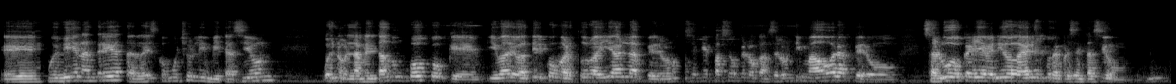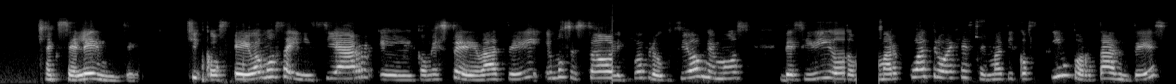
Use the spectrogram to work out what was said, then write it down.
Eh, muy bien, Andrea. Te agradezco mucho la invitación. Bueno, lamentando un poco que iba a debatir con Arturo Ayala, pero no sé qué pasó, que lo canceló a última hora, pero saludo que haya venido a él en su representación. Excelente. Chicos, eh, vamos a iniciar eh, con este debate. Hemos estado en el equipo de producción, hemos decidido tomar cuatro ejes temáticos importantes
